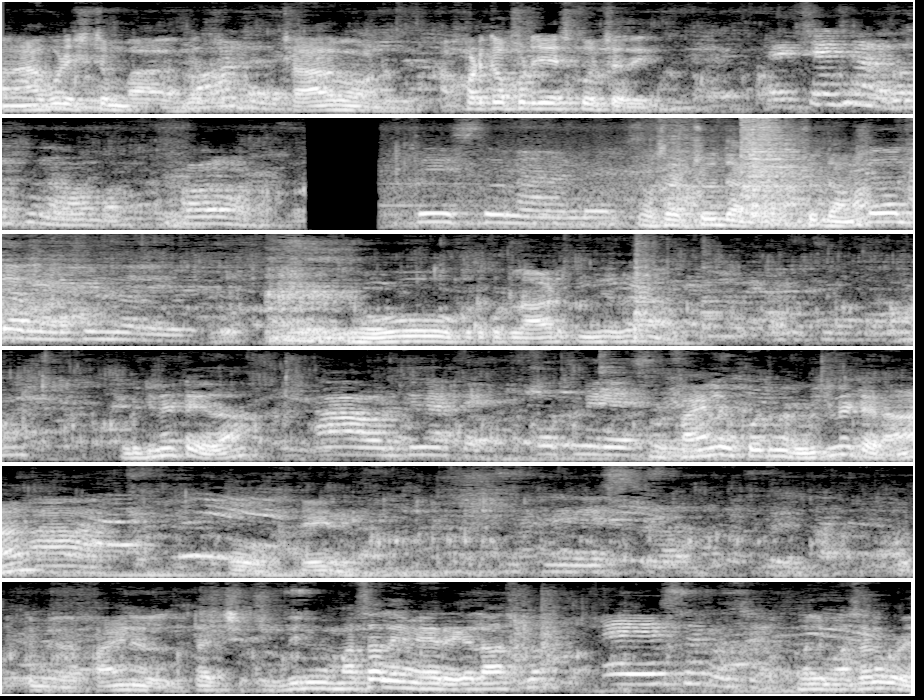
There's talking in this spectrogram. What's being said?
నాకు కూడా ఇష్టం బాగా. చాలా బాగుంటుంది. అప్పటికప్పుడు చేసుకోవచ్చు అది. ఒకసారి చూద్దాం చూద్దామా? ఓ కుట్టు కుట్లు ఆడుతుంది కదా. ఉడికినట్టే కదా? ఆ, ఉడికినట్టే. కొత్తిమీర ఇప్పుడు ఫైనల్ కొత్తిమీర ఉడికినట్టేనా? ఓ కొత్తిమీర ఫైనల్ టచ్ దీనికి మసాలా ఏమి వేరే లాస్ట్లో మళ్ళీ మసాలా కూడా?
